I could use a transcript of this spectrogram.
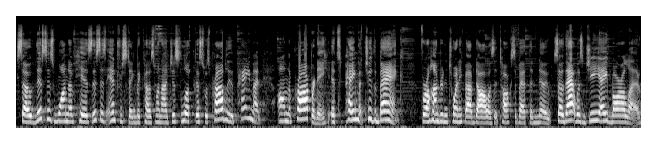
So this is one of his, this is interesting because when I just looked, this was probably the payment on the property. It's payment to the bank for $125. It talks about the note. So that was G.A. Barlow.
